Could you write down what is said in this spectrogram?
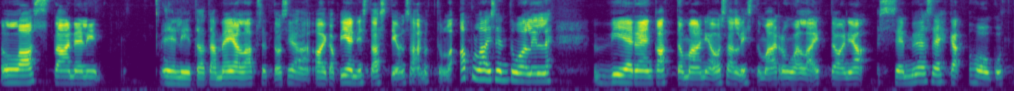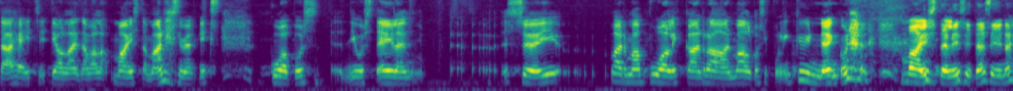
lastaan. Eli, eli tota, meidän lapset tosiaan aika pienistä asti on saanut tulla apulaisen tuolille viereen katsomaan ja osallistumaan ruoanlaittoon. Ja se myös ehkä houkuttaa heitä sitten jollain tavalla maistamaan. Esimerkiksi Kuopus just eilen söi varmaan puolikkaan raan valkosipulin kynnen, kun hän maisteli sitä siinä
